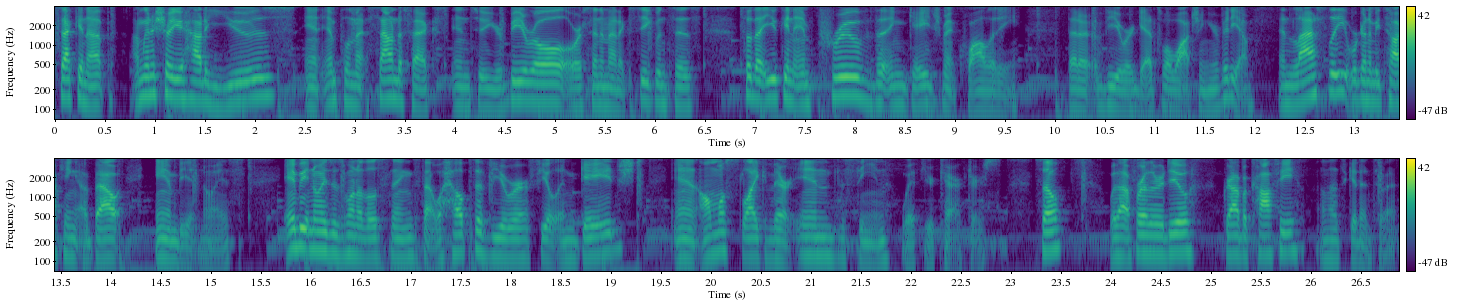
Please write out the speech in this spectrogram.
Second up, I'm gonna show you how to use and implement sound effects into your B-roll or cinematic sequences so that you can improve the engagement quality that a viewer gets while watching your video. And lastly, we're gonna be talking about ambient noise. Ambient noise is one of those things that will help the viewer feel engaged and almost like they're in the scene with your characters. So without further ado, grab a coffee and let's get into it.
